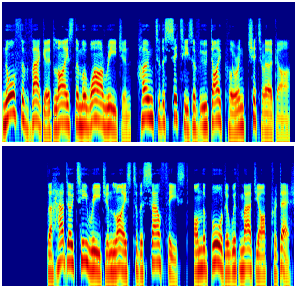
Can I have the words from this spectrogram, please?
North of Vagad lies the Mewar region, home to the cities of Udaipur and Chittorgarh. The Hadoti region lies to the southeast, on the border with Madhya Pradesh.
